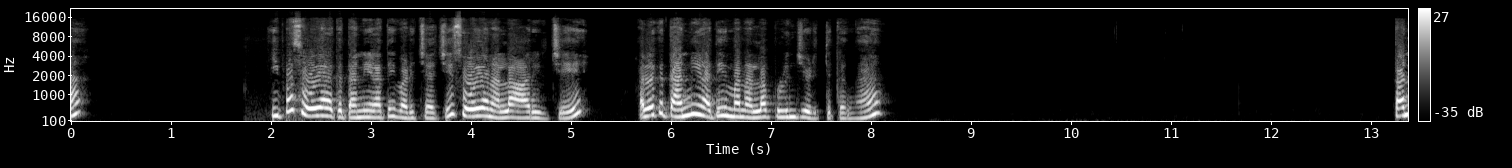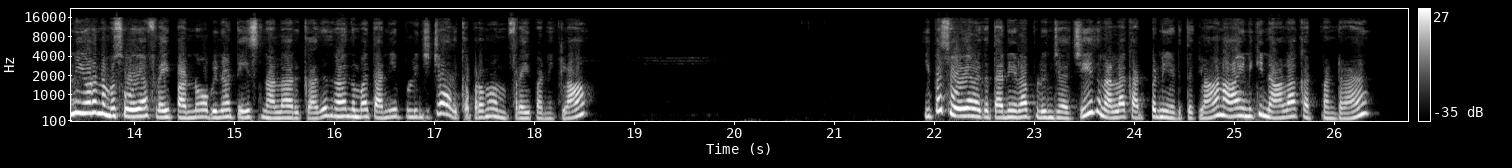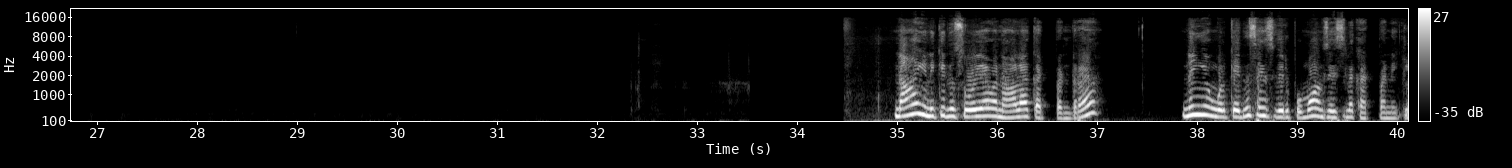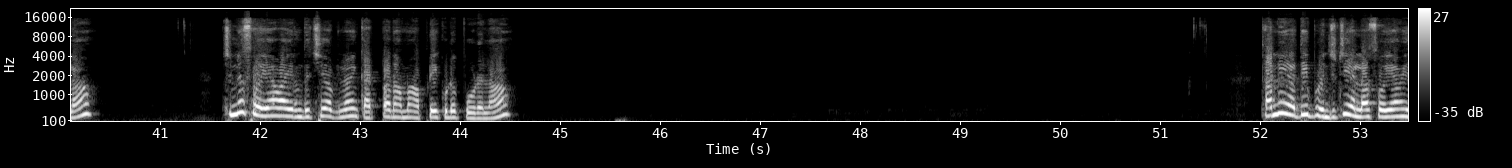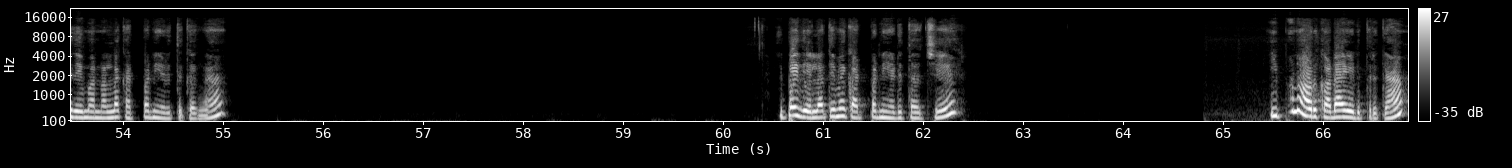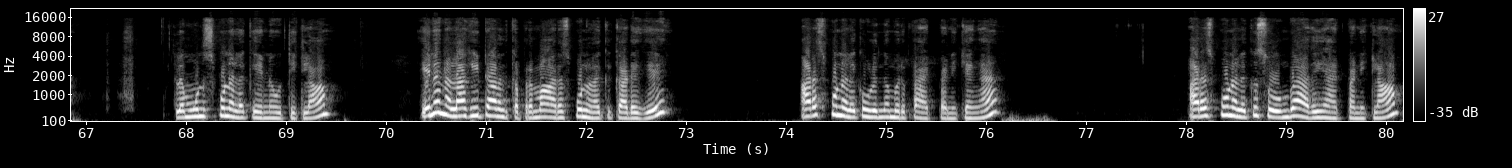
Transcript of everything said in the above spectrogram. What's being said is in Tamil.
இப்போ சோயா இருக்க தண்ணி எல்லாத்தையும் வடிச்சாச்சு. சோயா நல்லா ஆறிடுச்சு. அதுக்கு தண்ணி எல்லாத்தையும் இந்த மாதிரி நல்லா புழிஞ்சு எடுத்துக்கோங்க. தண்ணியோட நம்ம சோயா ஃப்ரை பண்ணோம் அப்படின்னா டேஸ்ட் நல்லா இருக்காது. அதனால இந்த மாதிரி தண்ணியை புளிஞ்சிட்டு அதுக்கப்புறமா நம்ம ஃப்ரை பண்ணிக்கலாம். இப்ப சோயா இருக்க தண்ணியெல்லாம் புளிஞ்சாச்சு இதை நல்லா கட் பண்ணி எடுத்துக்கலாம். நான் இன்னைக்கு நாளா கட் பண்றேன். நான் இன்னைக்கு இந்த சோயாவை நாளா கட் பண்றேன். நீங்க உங்களுக்கு எந்த சைஸ் விருப்பமோ அந்த சைஸ்ல கட் பண்ணிக்கலாம். சின்ன சோயாவா இருந்துச்சு அப்படின்னா கட் பண்ணாம அப்படியே கூட போடலாம். தண்ணி எல்லாத்தையும் புரிஞ்சிட்டு எல்லா சோயாவும் இதே மாதிரி நல்லா கட் பண்ணி எடுத்துக்கோங்க. இப்போ இது எல்லாத்தையுமே கட் பண்ணி எடுத்தாச்சு. இப்போ நான் ஒரு கடாய் எடுத்திருக்கேன். இல்லை மூணு ஸ்பூன் அளவுக்கு எண்ணெய் ஊற்றிக்கலாம் எண்ணெய் நல்லா ஹீட் ஆனதுக்கு அப்புறமா அரை ஸ்பூன் அளவுக்கு கடுகு. அரை ஸ்பூன் அளவுக்கு உளுந்தம் பருப்பு ஆட் பண்ணிக்கோங்க. அரை ஸ்பூன் அளவுக்கு சோம்பு அதையும் ஆட் பண்ணிக்கலாம்.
